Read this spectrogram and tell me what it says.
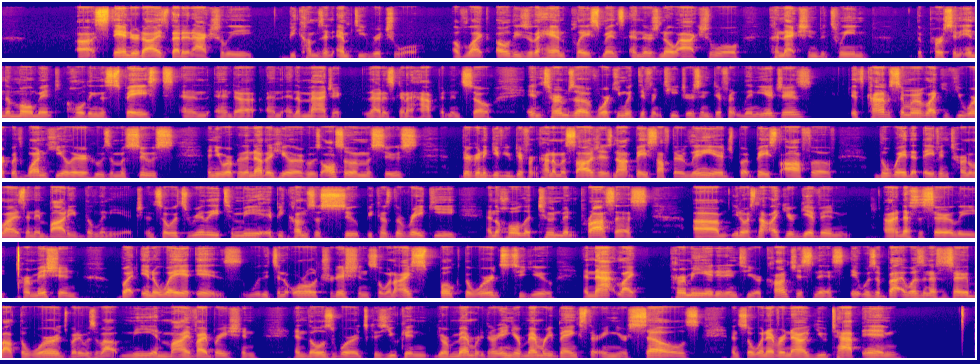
uh, standardized that it actually becomes an empty ritual of like, oh, these are the hand placements, and there's no actual connection between the person in the moment holding the space and and uh, and and the magic that is going to happen. And so, in terms of working with different teachers and different lineages, it's kind of similar. Of like if you work with one healer who's a masseuse, and you work with another healer who's also a masseuse, they're going to give you different kind of massages, not based off their lineage, but based off of the way that they've internalized and embodied the lineage. And so it's really, to me, it becomes a soup because the Reiki and the whole attunement process, um, you know, it's not like you're given uh, necessarily permission, but in a way it is. It's an oral tradition. So when I spoke the words to you and that like permeated into your consciousness, it was about, it wasn't necessarily about the words, but it was about me and my vibration and those words because you can your memory they're in your memory banks they're in your cells and so whenever now you tap in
